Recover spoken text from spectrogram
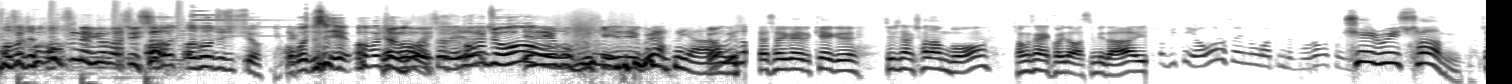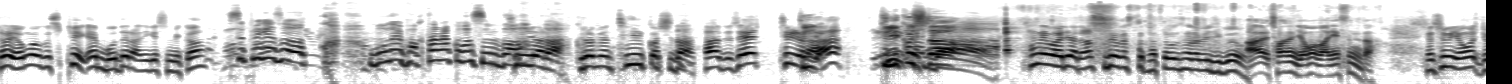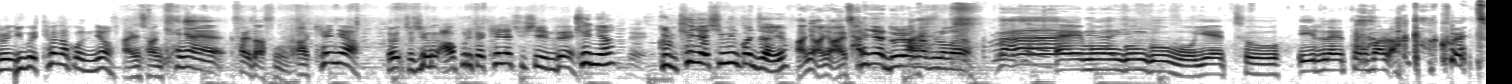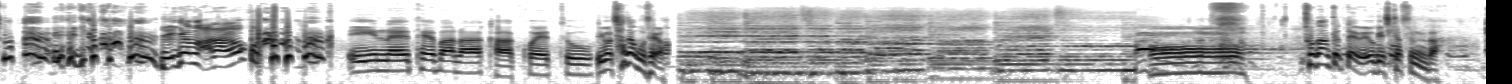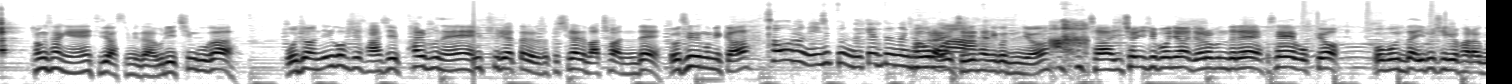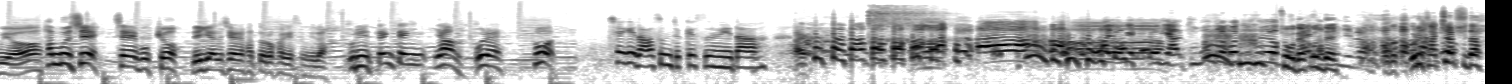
목숨, 목숨에 위험할 수 있어. 업어 주십시오. 업어 주세요. 업어 누워있어. 내 업어 줘. 119 부를게 119야 여기서 자 저희가 이렇게 그 지리산 천안봉 정상에 거의 다 왔습니다 이 어, 밑에 영어로 써 있는 것 같은데 뭐라고 써 있는 지리산 제가 영어 그 스픽 앤 모델 아니겠습니까? 스픽에서 모델 박탈할 것 같습니다. 틀려라. 그러면 틀릴 것이다. 하나 둘 셋. 틀려라. 틀릴 것이다. 자네 말이야 라스베가스도 갔다 온 사람이 지금. 아 저는 영어 많이 했습니다. 저 친구 영어 저 미국에 태어났거든요. 아니 전 케냐에 살다 왔습니다. 아 케냐 저, 저 친구는 아프리카 케냐 출신인데 케냐? 그럼 케냐 시민권자예요? 아니요 아니요 아니 살 케냐 노래 하나 불러봐요 해문궁구 우예투 일레 테발라카쿠에투 얘기 얘기하면 알아요? 일레 테발라카쿠에투 이거 찾아보세요. 어... 초등학교 때 외우게 시켰습니다. 정상에 드디어 왔습니다. 우리 친구가 오전 7시 48분에 일출이었다 그래서 그 시간에 맞춰 왔는데 어떻게 된 겁니까? 서울은 20분 늦게 뜨는 서울 경우가 아래 지리산이거든요. 자, 2025년 여러분들의 새해 목표 뭐 모두 다 이루시길 바라고요. 한 분씩 새해 목표 내기하는 시간을 갖도록 하겠습니다. 우리 땡땡 양 올해 소원 책이 나왔으면 좋겠습니다. 저거 내 건데. 우리 같이 합시다.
